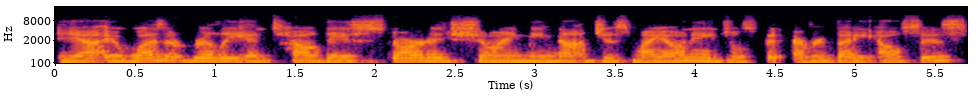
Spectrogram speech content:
yeah, it wasn't really until they started showing me not just my own angels, but everybody else's.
